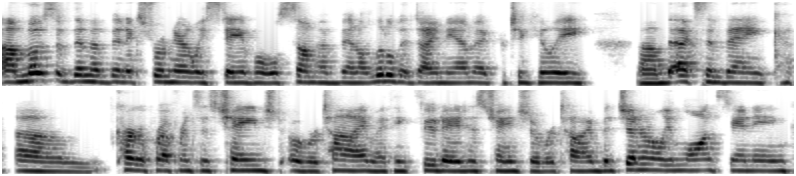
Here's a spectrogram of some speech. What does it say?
Um, most of them have been extraordinarily stable. Some have been a little bit dynamic, particularly Um, the Exim Bank um, cargo preference has changed over time. I think food aid has changed over time, but generally longstanding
